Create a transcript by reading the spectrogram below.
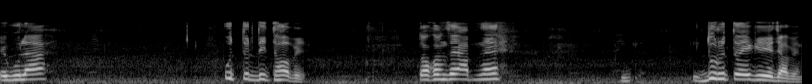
এগুলা উত্তর দিতে হবে। তখন যে আপনি দ্রুত এগিয়ে যাবেন।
